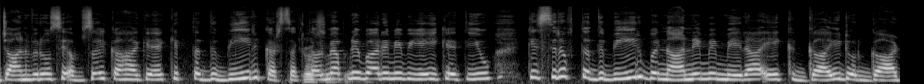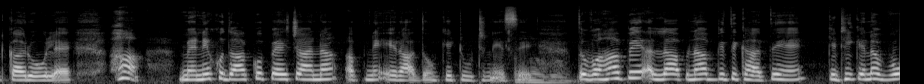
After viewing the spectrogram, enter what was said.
जानवरों से अफजल कहा गया है कि तदबीर कर सकता है। और मैं अपने बारे में भी यही कहती हूँ कि सिर्फ़ तदबीर बनाने में मेरा एक गाइड और गार्ड का रोल है। हाँ मैंने खुदा को पहचाना अपने इरादों के टूटने से। तो वहाँ पे अल्लाह अपना आप भी दिखाते हैं कि ठीक है ना वो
